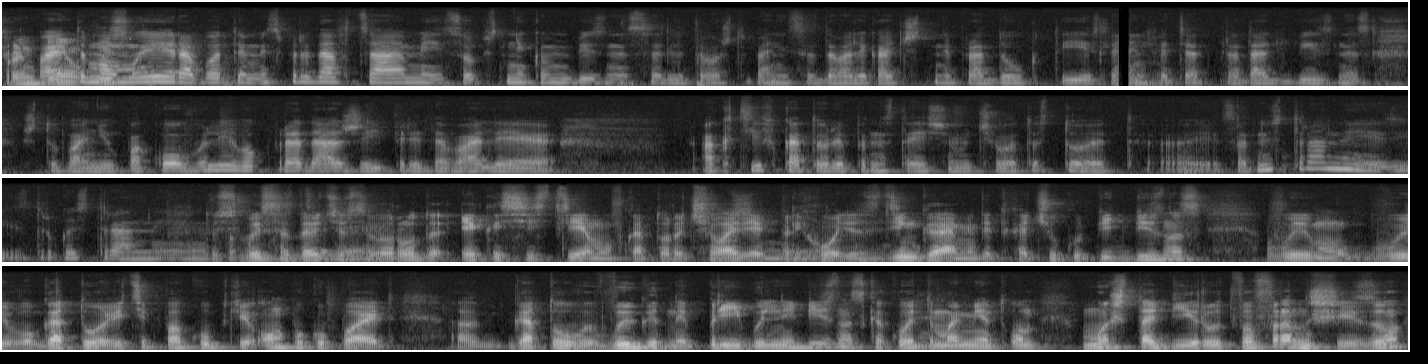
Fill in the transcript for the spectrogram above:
Поэтому мы работаем и с продавцами, и с собственниками бизнеса для того, чтобы они создавали качественные продукты, если они хотят продать бизнес, чтобы они упаковывали его к продаже и передавали актив, который по-настоящему чего-то стоит. Э, с одной стороны, и с другой стороны. То есть вы создаете своего рода экосистему, в которой человек приходит с деньгами, говорит, хочу купить бизнес, вы, ему, вы его готовите к покупке, он покупает э, готовый, выгодный, прибыльный бизнес, в какой-то да. момент он масштабирует во франшизу,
